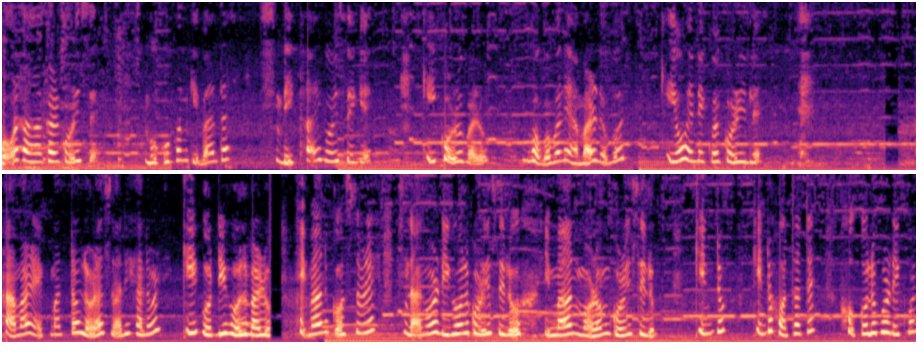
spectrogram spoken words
বৰ হাহাকাৰ কৰিছে। বুকুখন কিবা এটা বিষাই গৈছেগে। কি কৰোঁ বাৰু? ভগৱানে আমাৰ লগত কিয় এনেকুৱা কৰিলে? আমাৰ একমাত্ৰ ল'ৰা ছোৱালীহালৰ কি গতি হ'ল বাৰু? ইমান কষ্টৰে ডাঙৰ দীঘল কৰিছিলোঁ ইমান মৰম কৰিছিলোঁ। কিন্তু কিন্তু হঠাতে সকলোবোৰ দেখোন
